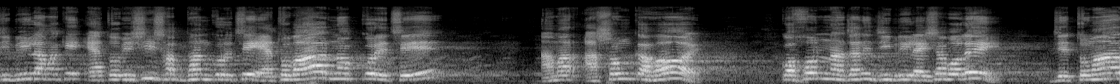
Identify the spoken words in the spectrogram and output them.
জিবরিল আমাকে এত বেশি সাবধান করেছে, এতবার নক করেছে, আমার আশঙ্কা হয়, কখন না জানি জিবরিল আইসা বলে যে তোমার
